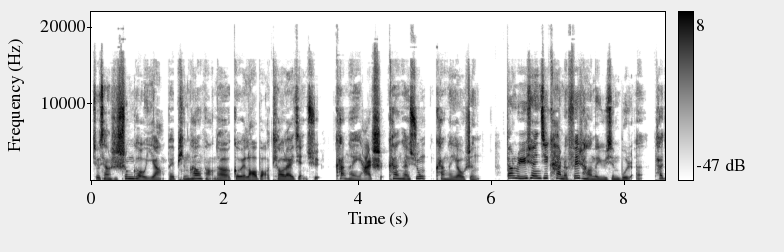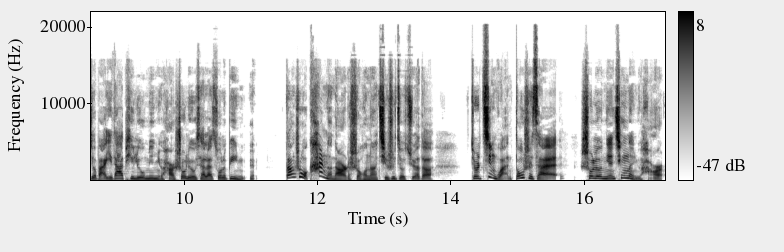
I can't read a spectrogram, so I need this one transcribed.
就像是牲口一样，被平康坊的各位老鸨挑来拣去，看看牙齿，看看胸，看看腰身。当时于玄机看着非常的于心不忍，他就把一大批流民女孩收留下来做了婢女。当时我看到那儿的时候呢，其实就觉得，就是尽管都是在收留年轻的女孩，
